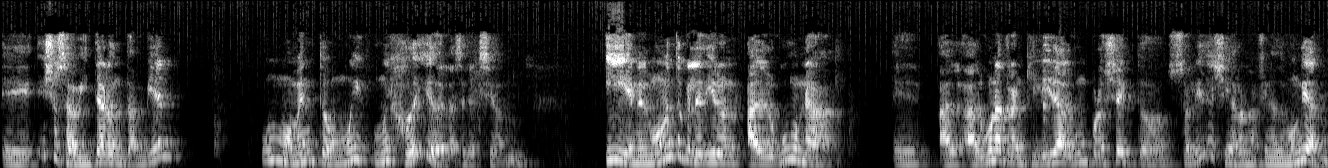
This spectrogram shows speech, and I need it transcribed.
eh, ellos habitaron también un momento muy, muy jodido de la selección. Mm. Y en el momento que le dieron alguna, eh, al- alguna tranquilidad, algún proyecto sólido, llegaron al final del mundial.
